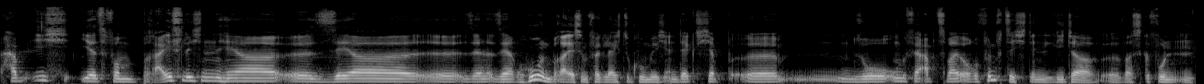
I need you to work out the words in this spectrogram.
habe ich jetzt vom preislichen her äh, sehr, äh, sehr, sehr hohen Preis im Vergleich zu Kuhmilch entdeckt. Ich habe äh, so ungefähr ab 2,50 Euro den Liter äh, was gefunden.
